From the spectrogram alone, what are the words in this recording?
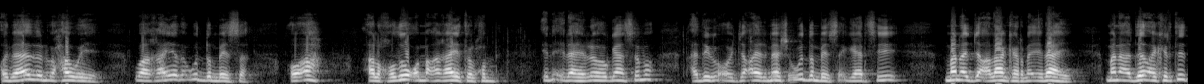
Cibaadadan waxaa weeye waa gaayada ugu dambeysa oo ah alkhuduucu maca gaayat alxubi in ilaahay loo hogaansamo adiga oo jacayl meesha ugu dambeysa gaarsiiyey mana jeclaan karna ilaahay. Mana adeeci kartid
